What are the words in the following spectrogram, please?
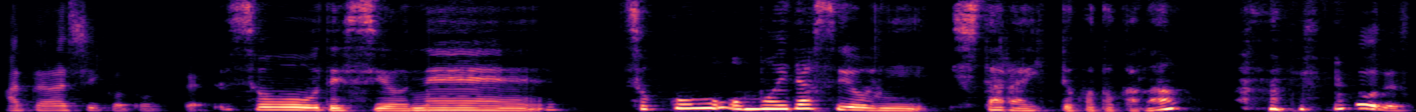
新しいことって。そうですよね。そこを思い出すようにしたらいいってことかな？そうです。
